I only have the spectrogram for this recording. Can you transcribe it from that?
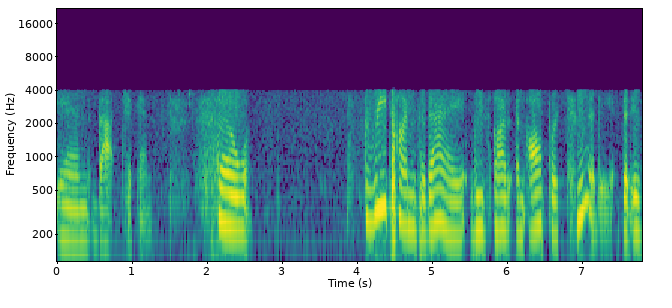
in that chicken. So three times a day, we've got an opportunity that is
